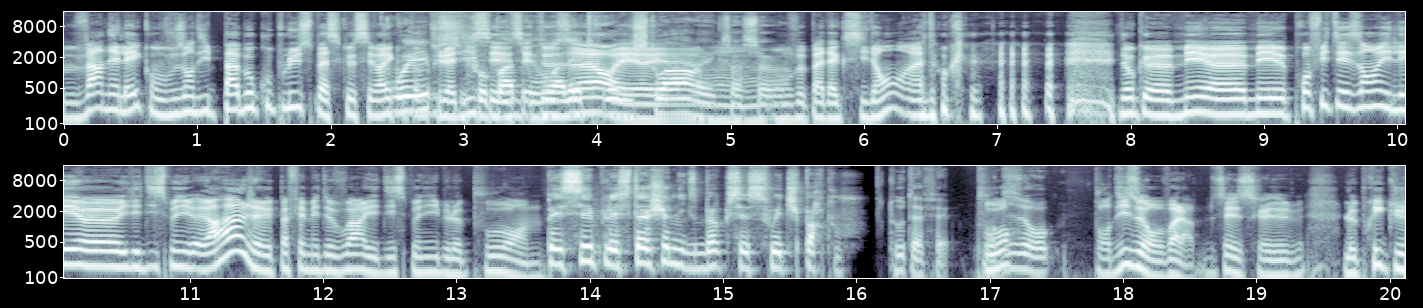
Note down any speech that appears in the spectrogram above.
Varney Lake, on vous en dit pas beaucoup plus parce que c'est vrai que Oui, comme tu l'as dit, c'est, c'est deux heures et, et on, que ça se- on veut pas d'accident, hein, donc donc euh, mais euh, mais profitez-en, il est euh, il est disponible. Ah, j'avais pas fait mes devoirs, il est disponible pour PC, PlayStation, Xbox et Switch partout. Tout à fait. Pour, 10 euros. Pour 10 euros, voilà. C'est le prix que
